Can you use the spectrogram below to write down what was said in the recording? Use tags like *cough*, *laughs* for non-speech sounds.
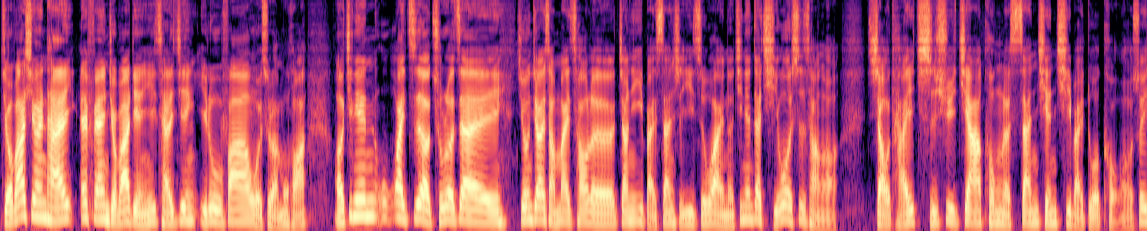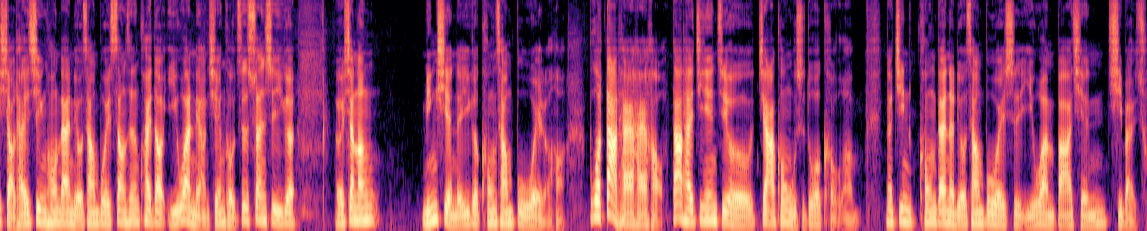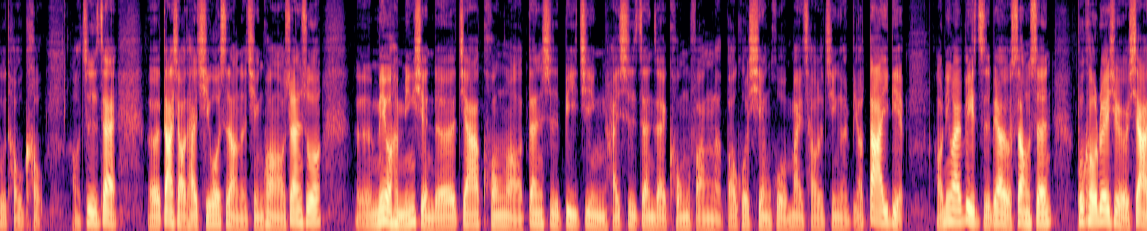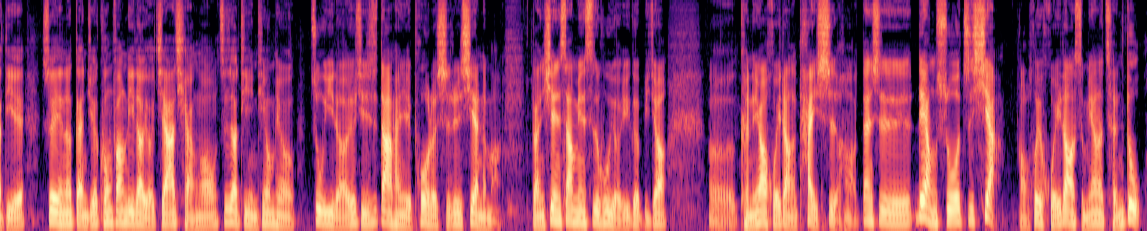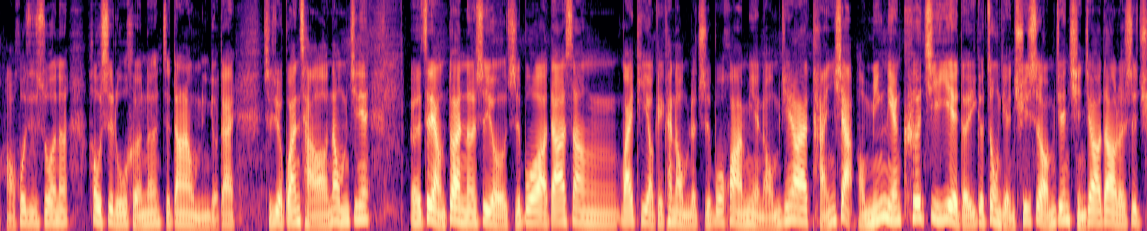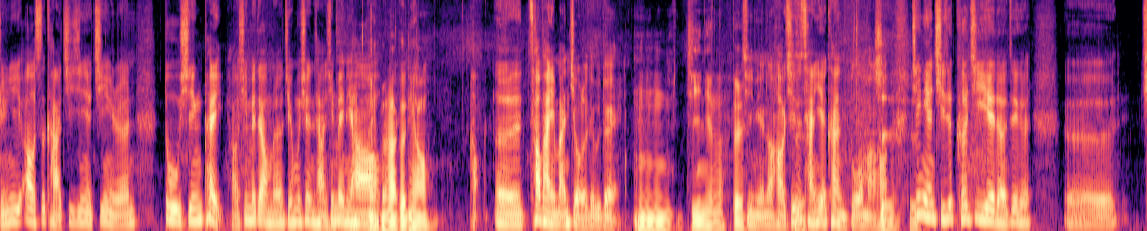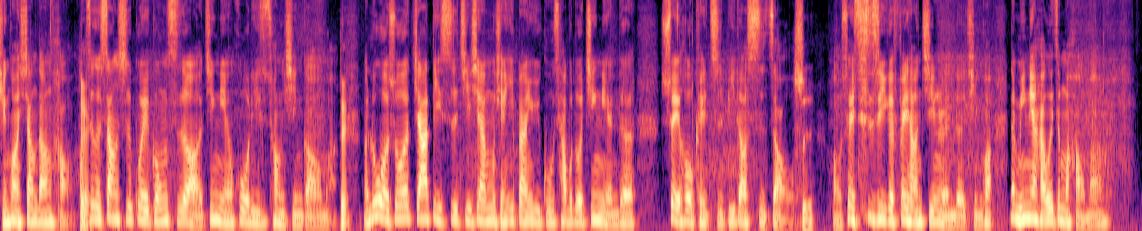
九八新闻台 FM 九八点一财经一路发，我是阮木华。哦、呃，今天外资啊，除了在金融交易场卖超了将近一百三十亿之外呢，今天在期货市场啊，小台持续加空了三千七百多口哦，所以小台净空单流仓部位上升快到一万两千口，这算是一个呃相当。明显的一个空仓部位了哈，不过大台还好，大台今天只有加空五十多口啊，那净空单的留仓部位是一万八千七百出头口，好，这是在呃大小台期货市场的情况啊，虽然说呃没有很明显的加空哦，但是毕竟还是站在空方了，包括现货卖超的金额比较大一点。好，另外 VIX 指标有上升，Put Call Ratio 有下跌，所以呢，感觉空方力道有加强哦，这是要提醒听众朋友注意的哦，尤其是大盘也破了十日线了嘛，短线上面似乎有一个比较呃可能要回档的态势哈，但是量缩之下，好会回到什么样的程度？好，或者是说呢，后市如何呢？这当然我们有待持续的观察哦。那我们今天。呃，这两段呢是有直播啊，大家上 YT 啊可以看到我们的直播画面哦。我们今天要来谈一下哦，明年科技业的一个重点趋势哦。我们今天请教到的是群益奥斯卡基金的经理人杜新佩。好，新佩在我们的节目现场，新佩你好，本大哥你好。好，呃，操盘也蛮久了，对不对？嗯，几年了，对，几年了哈。其实产业看很多嘛哈。今年其实科技业的这个呃。情况相当好，这个上市贵公司哦，今年获利是创新高嘛？对啊，如果说加第四季，现在目前一般预估差不多今年的税后可以直逼到四兆哦。是，好，所以这是一个非常惊人的情况。那明年还会这么好吗？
